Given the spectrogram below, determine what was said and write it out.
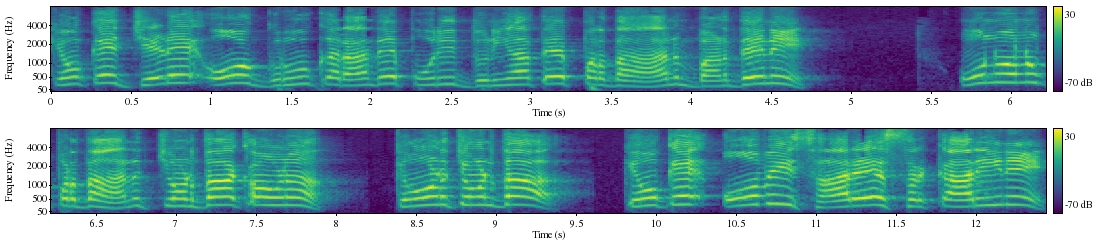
ਕਿਉਂਕਿ ਜਿਹੜੇ ਉਹ ਗੁਰੂ ਘਰਾਂ ਦੇ ਪੂਰੀ ਦੁਨੀਆ ਤੇ ਪ੍ਰਧਾਨ ਬਣਦੇ ਨੇ, ਉਹਨਾਂ ਨੂੰ ਪ੍ਰਧਾਨ ਚੁਣਦਾ ਕੌਣ? ਕੌਣ ਚੁਣਦਾ? ਕਿਉਂਕਿ ਉਹ ਵੀ ਸਾਰੇ ਸਰਕਾਰੀ ਨੇ।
